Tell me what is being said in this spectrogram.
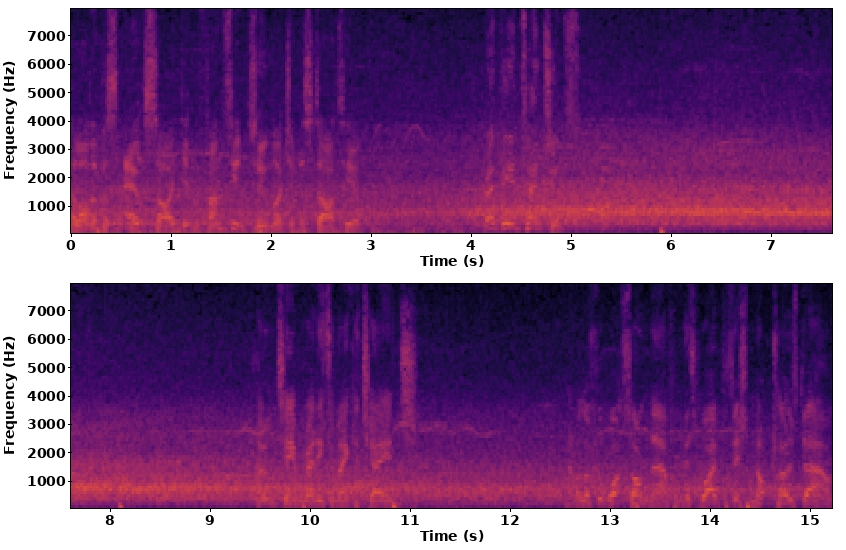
a lot of us outside didn't fancy him too much at the start here. Read the intentions. Home team ready to make a change a look at what's on now from this wide position, not closed down.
